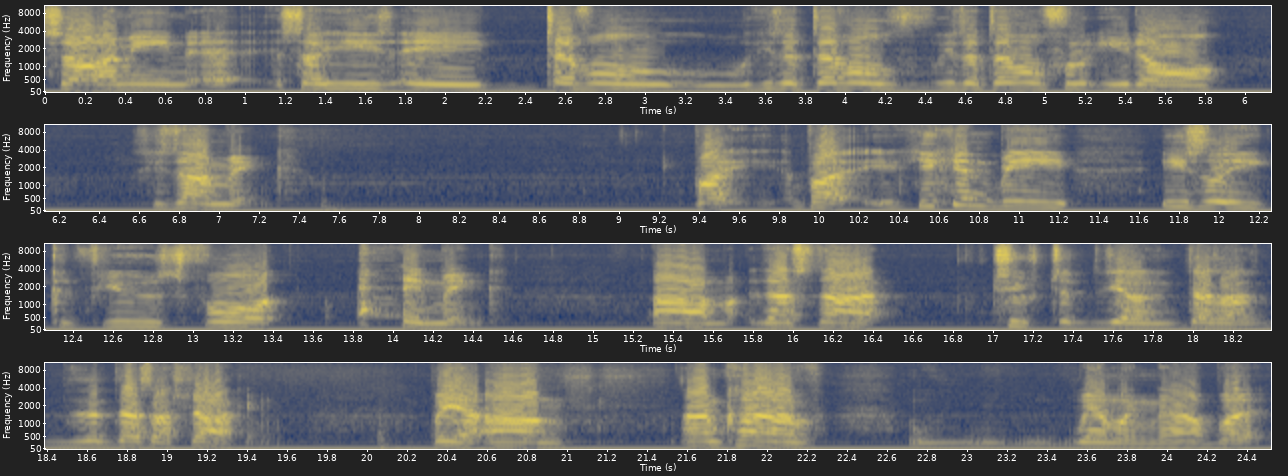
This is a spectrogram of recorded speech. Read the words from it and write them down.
so I mean, uh, so he's a devil. He's a devil. He's a devil fruit eater. He's not a mink. But but he can be easily confused for a mink. Um, that's not too. You know, that's not that's not shocking. But yeah, um, I'm kind of rambling now. But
